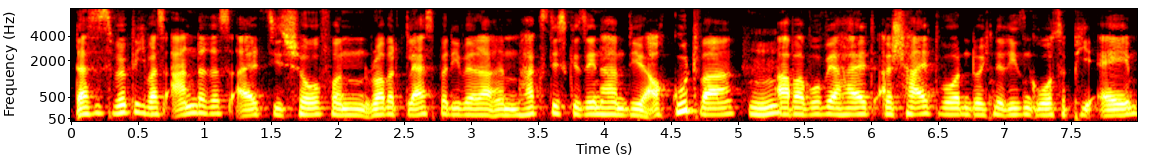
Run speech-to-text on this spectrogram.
Das ist wirklich was anderes als die Show von Robert Glasper, die wir da im Huxleys gesehen haben, die auch gut war, mhm. aber wo wir halt beschallt wurden durch eine riesengroße PA.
